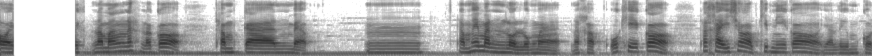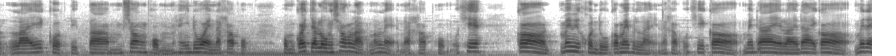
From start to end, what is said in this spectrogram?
ลอยละมั้งนะ แล้วก็ทำการแบบ อืม ทำให้มันหล่นลงมานะครับ โอเคก็ถ้าใครชอบคลิปนี้ก็อย่าลืมกดไลค์กดติดตามช่องผมให้ด้วยนะครับผมผมก็จะลงช่องหลักนั่นแหละนะครับผมโอเคก็ไม่มีคนดูก็ไม่เป็นไรนะครับโอเคก็ไม่ได้รายได้ก็ไม่ได้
